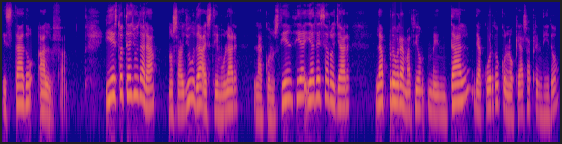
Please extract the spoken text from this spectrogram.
estado alfa. Y esto te ayudará, nos ayuda a estimular la conciencia y a desarrollar la programación mental de acuerdo con lo que has aprendido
